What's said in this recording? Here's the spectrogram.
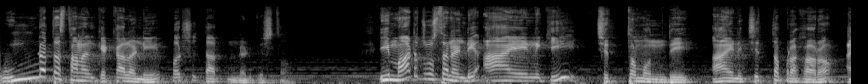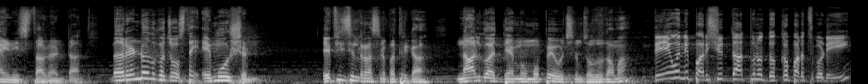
ఉన్నత స్థానానికి ఎక్కాలని పరిశుద్ధాత్మ నడిపిస్తావు. ఈ మాట చూస్తానండి ఆయనకి చిత్తం ఉంది ఆయన చిత్త ప్రకారం ఆయన ఇస్తాడంట. రెండోదిగా చూస్తే ఎమోషన్. ఎఫీసీలు రాసిన పత్రిక నాలుగో అధ్యాయం ముప్పై వచ్చిన చదువుదామా? దేవుని పరిశుద్ధాత్మను దుఃఖపరచుకుడి.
